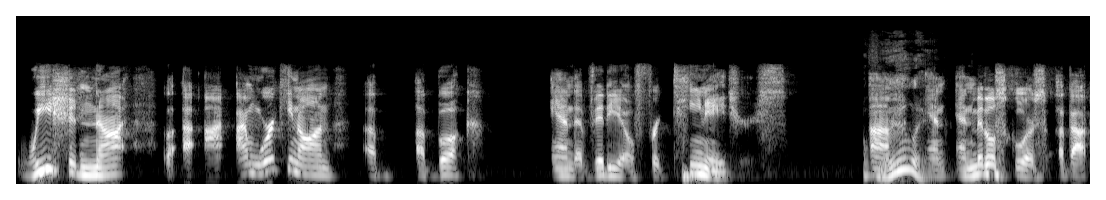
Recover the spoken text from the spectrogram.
we should not. I, am working on a, a book and a video for teenagers oh, um, really? and, and middle schoolers about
